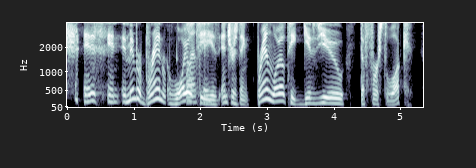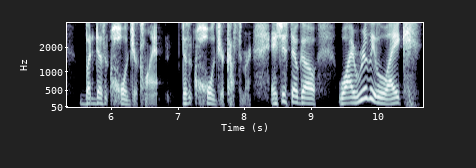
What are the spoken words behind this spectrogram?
and it's and, and remember, brand loyalty, loyalty is interesting. Brand loyalty gives you the first look, but it doesn't hold your client, doesn't hold your customer. It's just they'll go, well, I really like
